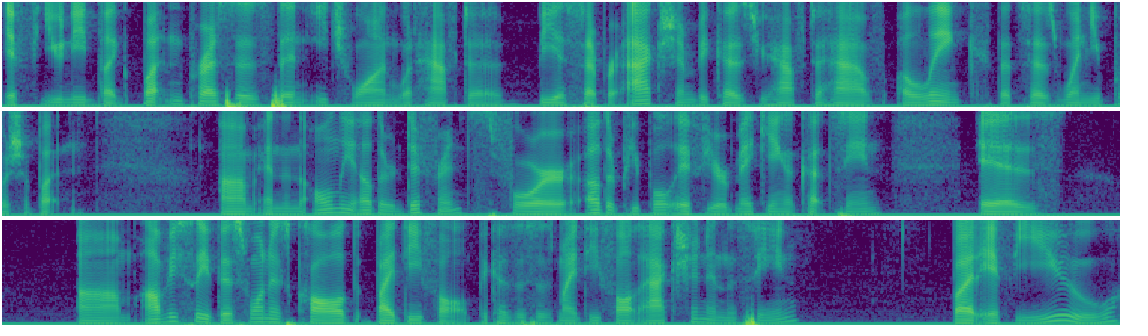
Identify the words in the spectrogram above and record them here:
if you need like button presses then each one would have to be a separate action because you have to have a link that says when you push a button. Um, and then the only other difference for other people if you're making a cutscene is um, obviously this one is called by default because this is my default action in the scene. But if you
